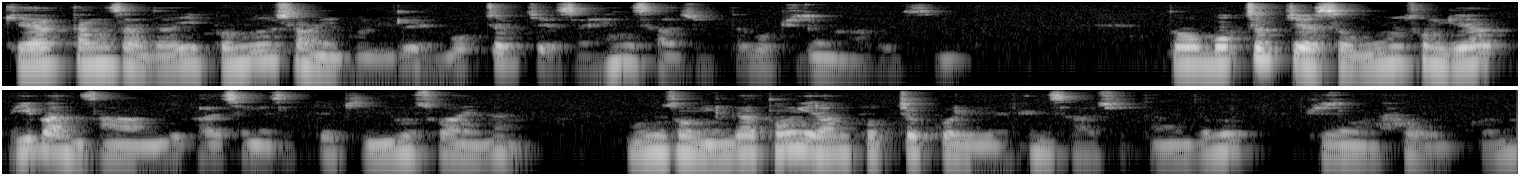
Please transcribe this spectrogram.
계약 당사자의 법률상의 권리를 목적지에서 행사할 수 있다고 규정을 하고 있습니다. 또 목적지에서 운송계약 위반 사항이 발생했을 때 기밀수화에는 운송인과 동일한 법적 권리를 행사할 수 있다는 점을 규정을 하고 있고요.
